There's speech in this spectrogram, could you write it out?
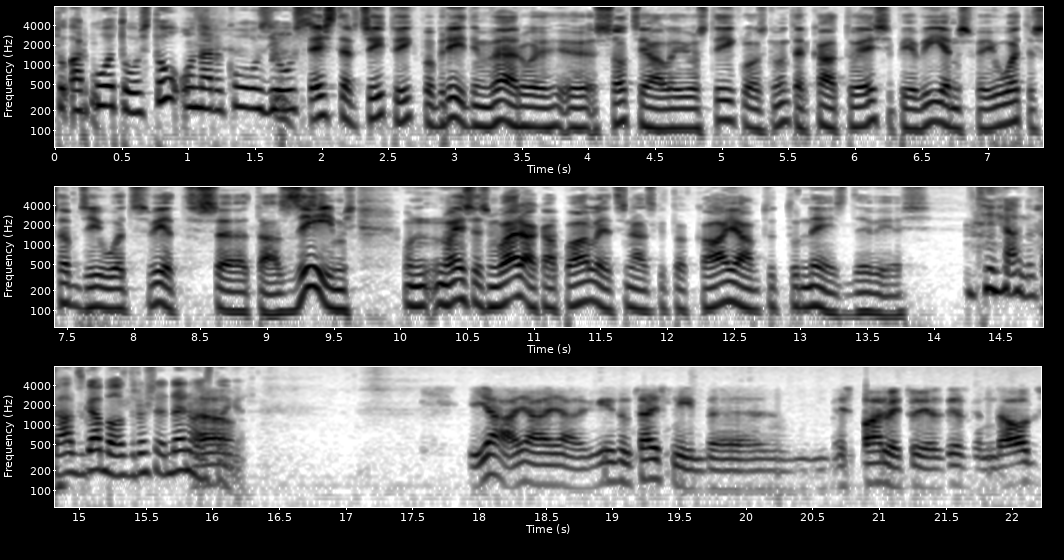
tu, ar ko tu uz tu un ar ko uz jūs? Es starp citu ik pa brīdim vēroju uh, sociālajos tīklos, Gunter, kā tu esi pie vienas vai otras apdzīvotas vietas uh, tās zīmes, un nu, es esmu vairāk kā pārliecināts, ka to kājām tu tur neizdevies devies. jā, nu tāds gabals droši vien denos tagad. Jā, jā, jā, ir taisnība. Es pārvietojos diezgan daudz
